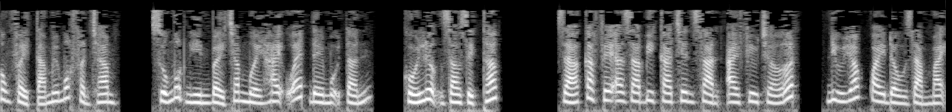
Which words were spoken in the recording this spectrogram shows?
0,81%, xuống 1.712 USD mỗi tấn, khối lượng giao dịch thấp. Giá cà phê Arabica trên sàn iFutures, New York quay đầu giảm mạnh,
